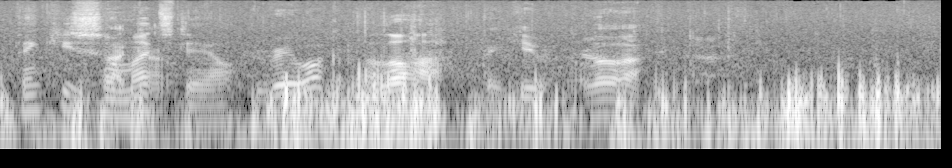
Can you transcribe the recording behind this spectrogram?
Thank you so much. Dale. You're very welcome. Aloha. Thank you. Aloha.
